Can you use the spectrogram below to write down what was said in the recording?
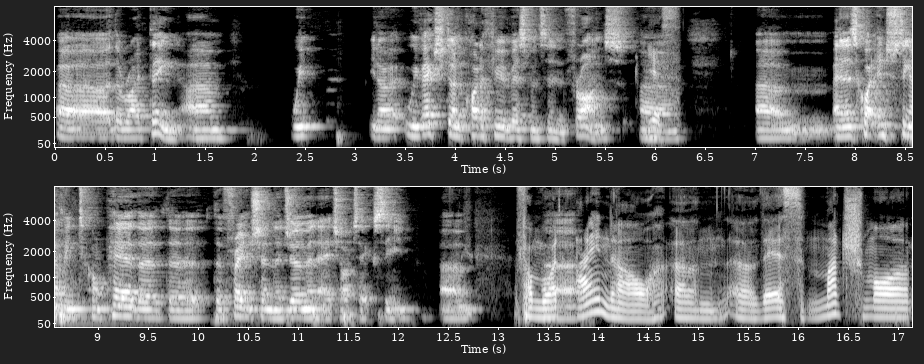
uh, the right thing. Um, we you know, we've actually done quite a few investments in France. Um, yes. Um, and it's quite interesting, I think, to compare the, the, the French and the German HR tech scene. Um, From what uh, I know, um, uh, there's much more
